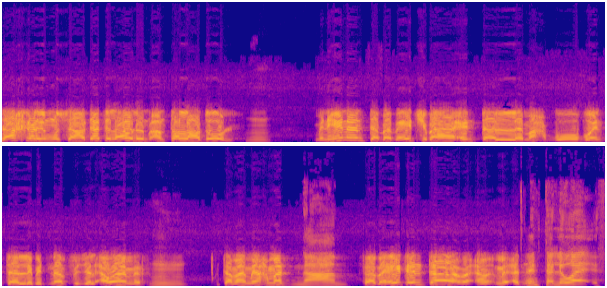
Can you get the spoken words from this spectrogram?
دخل المساعدات الأول نبقى نطلع دول. من هنا أنت ما بقتش بقى أنت المحبوب وأنت اللي بتنفذ الأوامر. تمام يا أحمد؟ نعم. فبقيت أنت أنت اللي واقف.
